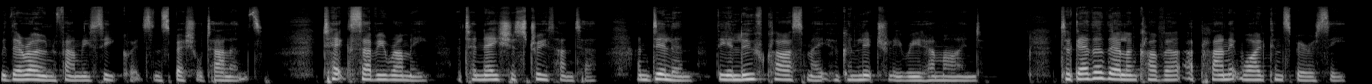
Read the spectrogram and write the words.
with their own family secrets and special talents. Tech savvy Rummy, a tenacious truth hunter, and Dylan, the aloof classmate who can literally read her mind. Together they'll uncover a planet wide conspiracy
